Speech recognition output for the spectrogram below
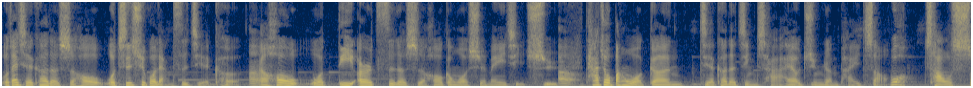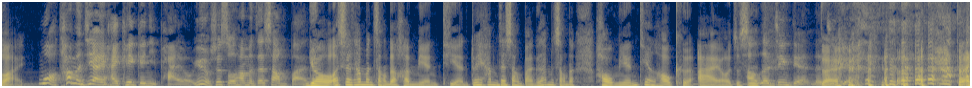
我在捷克的时候，我其实去过两次捷克，嗯然后我第二次的时候跟我学妹一起去，嗯他就帮我跟捷克的警察还有军人拍照，哇超帅。哇，他们竟然还可以给你拍哦，因为有些时候他们在上班。有，而且他们长得很腼腆，对，他们在上班，可是他们长得好腼腆，好可爱哦，就是好，冷静点，冷静点。对。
